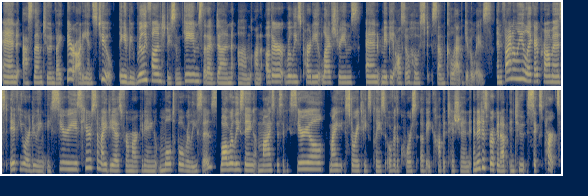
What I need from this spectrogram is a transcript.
and ask them to invite their audience too. I think it'd be really fun to do some games that I've done um, on other release party live streams, and maybe also host some collab giveaways. And finally, like I promised, if you are doing a series, here's some ideas for marketing multiple releases. While releasing my specific serial, my story takes place over the course of a competition, and it is broken up into six parts.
